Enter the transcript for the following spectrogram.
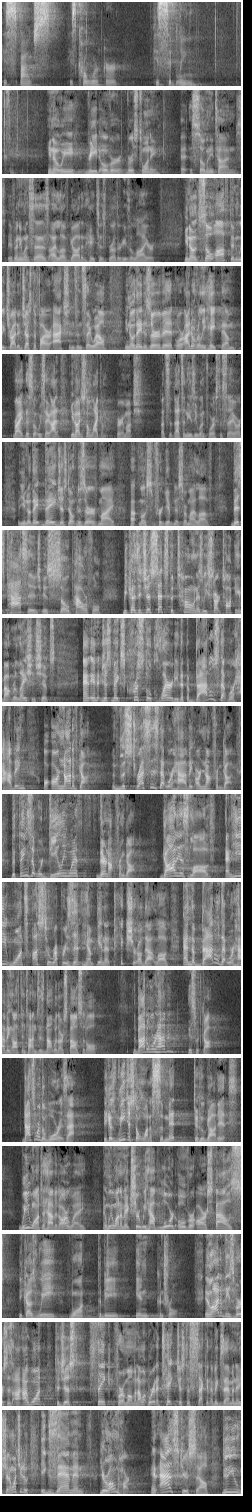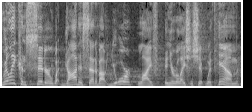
his spouse, his coworker, his sibling, etc. You know, we read over verse 20 uh, so many times. If anyone says, I love God and hates his brother, he's a liar. You know, so often we try to justify our actions and say, well, you know, they deserve it, or I don't really hate them, right? This is what we say. I, you know, I just don't like them very much. That's, that's an easy one for us to say. Or, you know, they, they just don't deserve my utmost forgiveness or my love. This passage is so powerful because it just sets the tone as we start talking about relationships. And, and it just makes crystal clarity that the battles that we're having are, are not of God. The stresses that we're having are not from God. The things that we're dealing with, they're not from God. God is love, and He wants us to represent Him in a picture of that love. And the battle that we're having oftentimes is not with our spouse at all. The battle we're having is with God. That's where the war is at, because we just don't want to submit to who God is. We want to have it our way, and we want to make sure we have Lord over our spouse because we want to be in control. In light of these verses, I, I, want to just think for a moment. Want, we're going to take just a second of examination. I want you to examine your own heart and ask yourself do you really consider what God has said about your life in your relationship with Him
